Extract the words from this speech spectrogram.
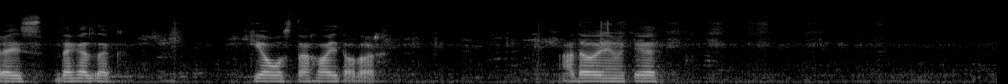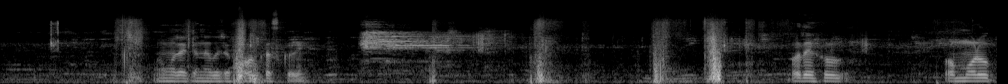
গাইস দেখা যাক কি অবস্থা হয় তলার আদৌ এমকে আমরা এখানে বসে ফল কাজ করি ও দেখো ও মরুক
